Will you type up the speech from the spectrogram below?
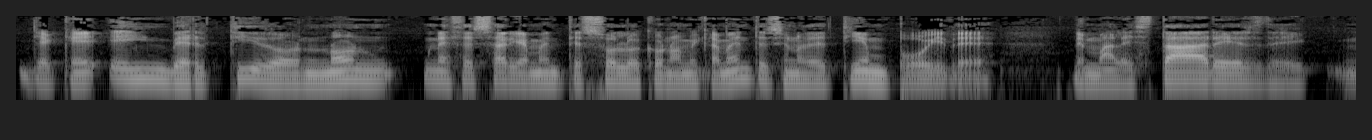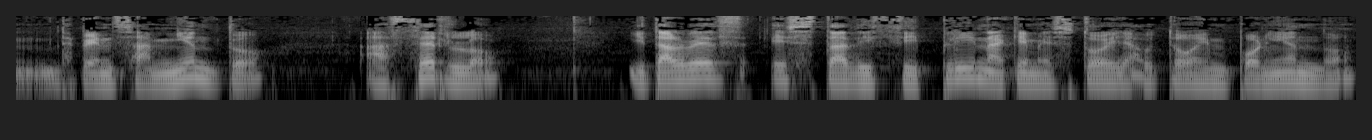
ya que he invertido, no necesariamente solo económicamente, sino de tiempo y de, de malestares, de, de pensamiento, hacerlo. Y tal vez esta disciplina que me estoy autoimponiendo,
